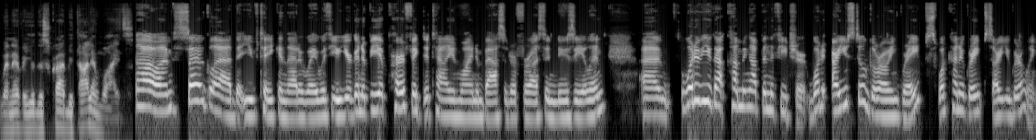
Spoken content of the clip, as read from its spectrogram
whenever you describe Italian wines. Oh, I'm so glad that you've taken that away with you. You're going to be a perfect Italian wine ambassador for us in New Zealand. Um, what have you got coming up in the future? What are you still growing grapes? What kind of grapes are you growing?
